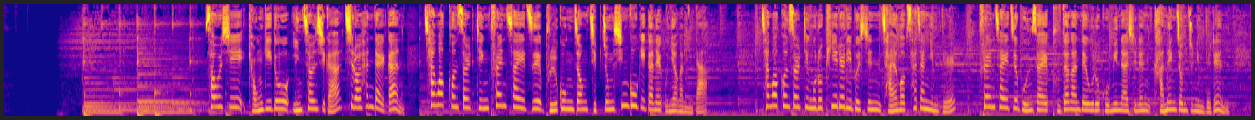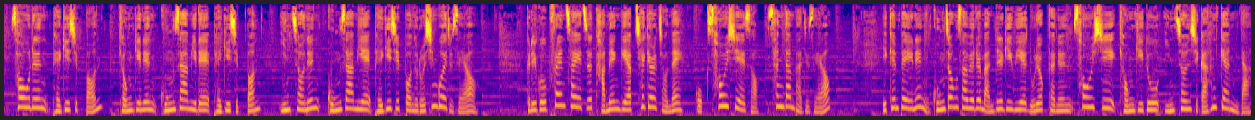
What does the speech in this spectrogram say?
서울시, 경기도, 인천시가 7월 한 달간 창업 컨설팅 프랜차이즈 불공정 집중 신고 기간을 운영합니다. 창업 컨설팅으로 피해를 입으신 자영업 사장님들, 프랜차이즈 본사의 부당한 대우로 고민하시는 가맹점 주님들은 서울은 120번, 경기는 031에 120번, 인천은 032에 120번으로 신고해주세요. 그리고 프랜차이즈 가맹계약 체결 전에 꼭 서울시에서 상담 받으세요. 이 캠페인은 공정사회를 만들기 위해 노력하는 서울시, 경기도, 인천시가 함께합니다.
